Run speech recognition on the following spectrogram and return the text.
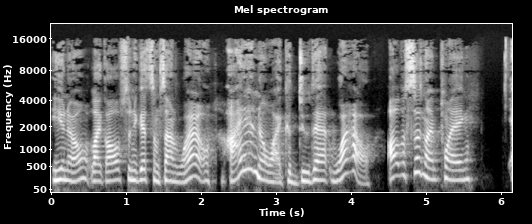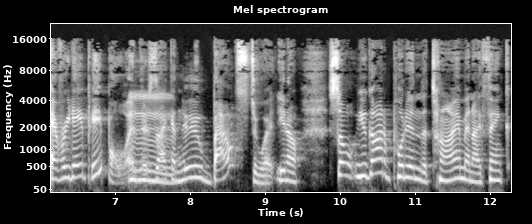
You know like all of a sudden you get some sound wow i didn't know i could do that. Wow. All of a sudden i'm playing everyday people and there's like a new bounce to it you know? So you got to put in the time and i think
